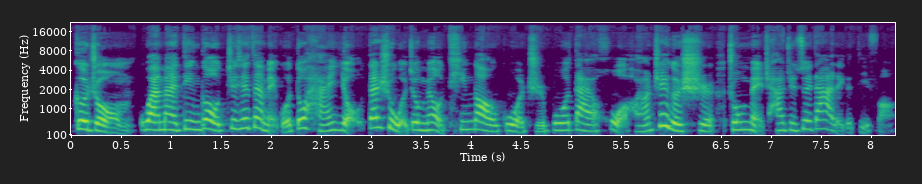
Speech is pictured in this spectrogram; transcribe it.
各种外卖订购，这些在美国都还有，但是我就没有听到过直播带货，好像这个是中美差距最大的一个地方。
